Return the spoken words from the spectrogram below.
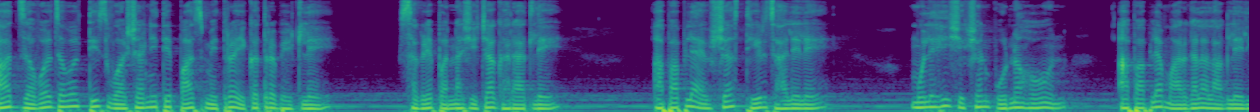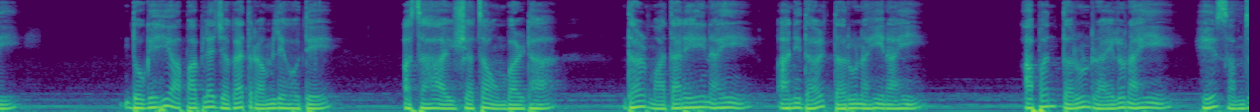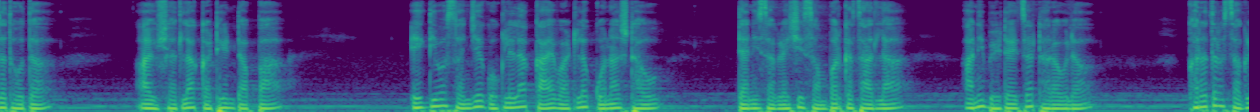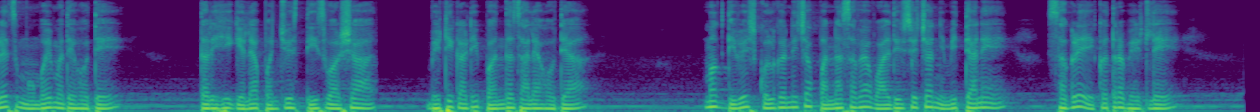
आज जवळजवळ तीस वर्षांनी ते पाच मित्र एकत्र भेटले. सगळे पन्नाशीच्या घरातले आपापल्या आयुष्यात स्थिर झालेले मुलेही शिक्षण पूर्ण होऊन आपापल्या मार्गाला लागलेली दोघेही आपापल्या जगात रमले होते. असा हा आयुष्याचा उंबरठा. धड म्हातारेही नाही आणि धड तरुणही नाही. आपण तरुण राहिलो नाही हे समजत होतं. आयुष्यातला कठीण टप्पा. एक दिवस संजय गोखलेला काय वाटलं कोणास ठाऊक? त्यांनी सगळ्याशी संपर्क साधला आणि भेटायचं ठरवलं. खरं तर सगळेच मुंबईमध्ये होते. तरीही गेल्या पंचवीस तीस वर्षात भेटीगाठी बंद झाल्या होत्या. मग दिवेश कुलकर्णीच्या पन्नासाव्या वाढदिवसाच्या निमित्ताने सगळे एकत्र भेटले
